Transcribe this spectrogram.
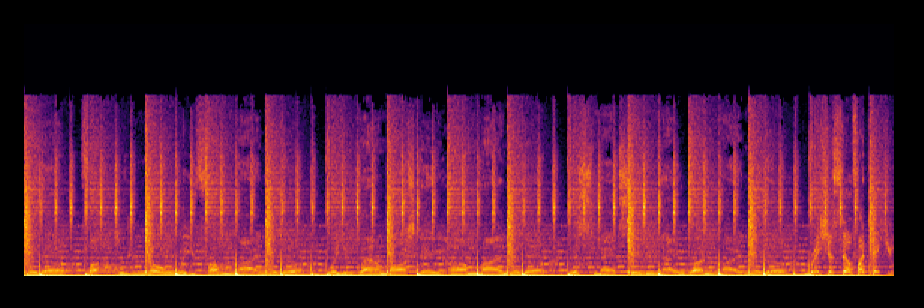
nigga? Fuck who you know, where you from, my nigga? Where your grandma stay, huh, my nigga? This mad city I run, my nigga. Brace yourself, I take you.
